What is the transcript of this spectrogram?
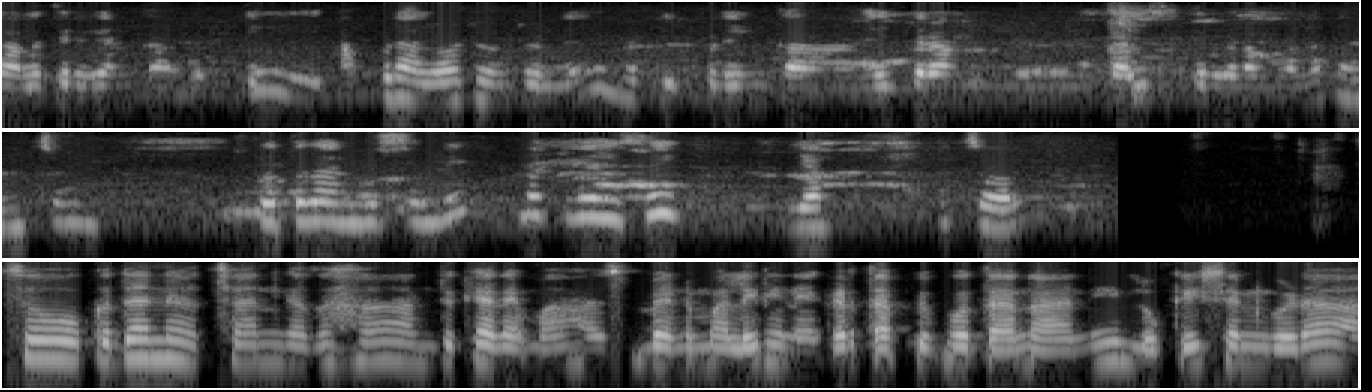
చాలా తిరిగాను కాబట్టి అప్పుడు అలవాటు ఉంటుండే. బట్ ఇప్పుడు ఇంకా ఇద్దరం కలిసి తిరగడం వల్ల కొంచెం కొత్తగా అనిపిస్తుంది. But will yeah it's all. So, ఒకదాన్ని వచ్చాను కదా అందుకే అదే మా హస్బెండ్ మళ్ళీ నేనెక్కడ తప్పిపోతానా అని లొకేషన్ కూడా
